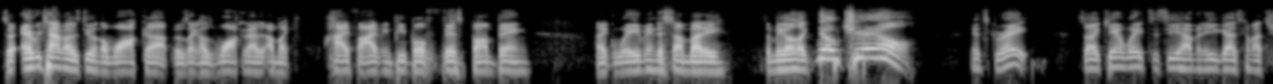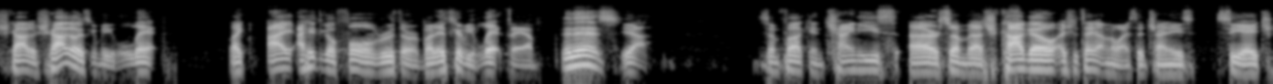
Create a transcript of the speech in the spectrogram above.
so every time I was doing the walk up, it was like I was walking out. I'm like high fiving people, fist bumping, like waving to somebody. Somebody going like, "No, chill." It's great. So I can't wait to see how many of you guys come out to Chicago. Chicago is gonna be lit. Like I, I hate to go full Ruther, but it's gonna be lit, fam. it is. Yeah. Some fucking Chinese uh, or some uh, Chicago, I should say. I don't know why I said Chinese. CH.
